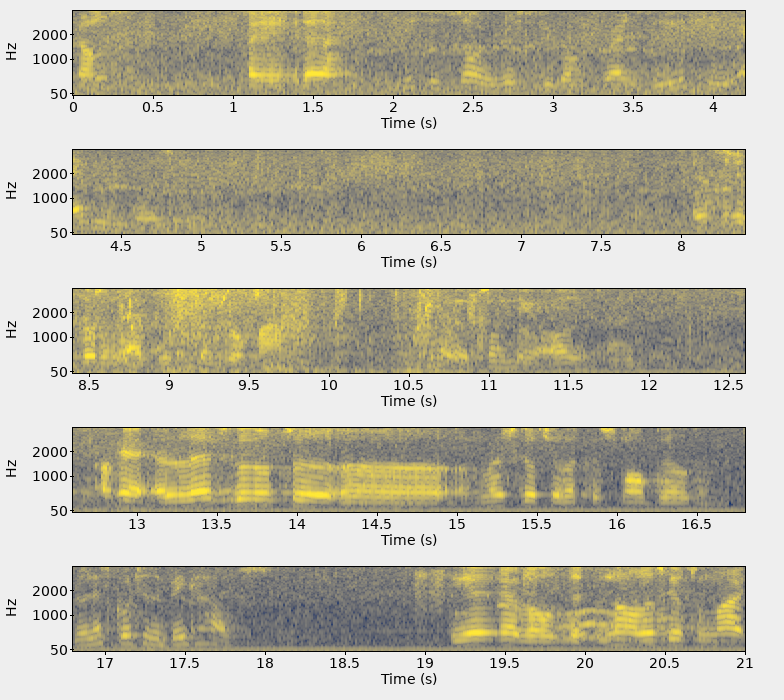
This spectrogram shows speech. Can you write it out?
Comes. Hey there. This is so risky on friends. Literally everyone goes here. Everybody goes in every single map. People come here all the time. Okay, uh, let's go to uh, let's go to like a small building. No, let's go to the big house. Yeah, well, the, no, let's go to my.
